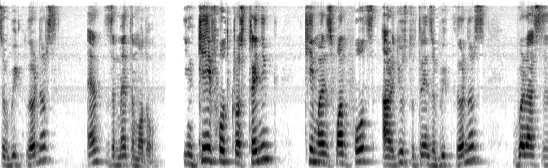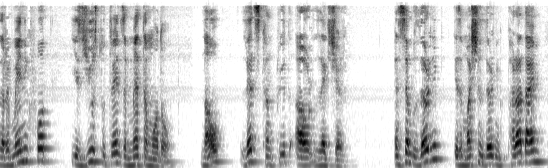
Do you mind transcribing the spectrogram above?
the weak learners and the meta model. In k-fold cross-training, k-1 folds are used to train the weak learners, whereas the remaining fold is used to train the meta model. Now, let's conclude our lecture. Ensemble learning is a machine learning paradigm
